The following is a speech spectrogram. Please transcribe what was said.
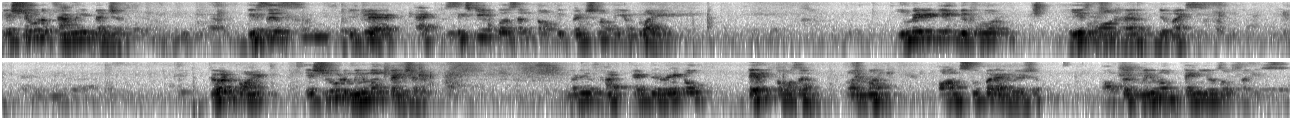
issued family pension. This is declared at sixty percent of the pension of the employee immediately before his or her demise. Third point, issued minimum pension. That is at the rate of ten thousand per month on superannuation after minimum ten years of service.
